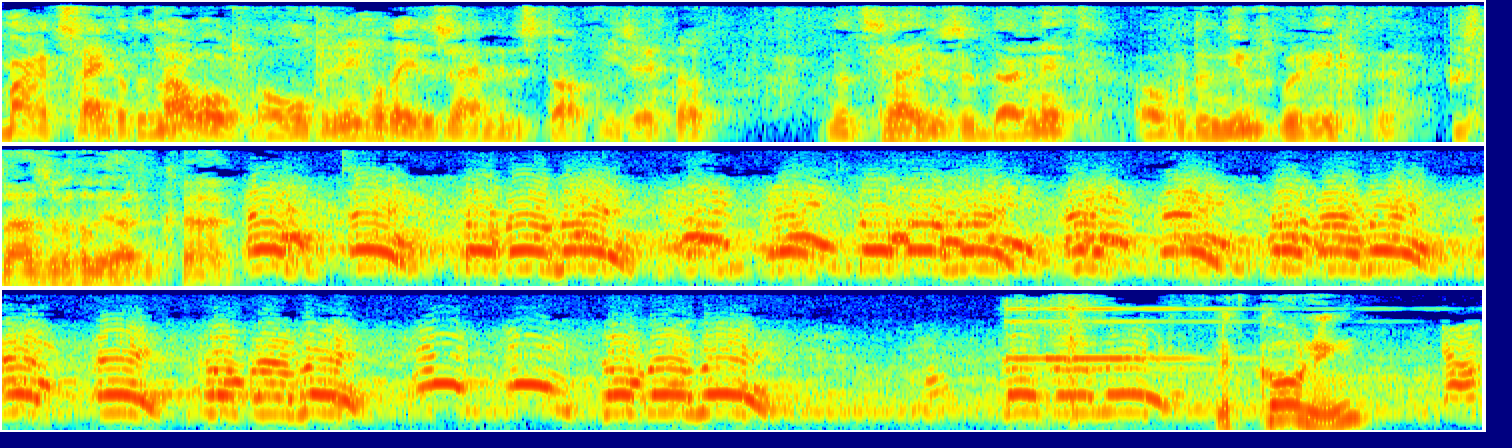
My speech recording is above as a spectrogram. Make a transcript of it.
Maar het schijnt dat er nou overal ongeregeldheden zijn in de stad. Wie zegt dat? Dat zeiden ze daarnet over de nieuwsberichten. Die slaan ze wel weer uit elkaar. Hey, hey, stop ermee! Hey, hey, stop ermee! Hey, hey, stop ermee! Hey, hey, stop ermee! Stop ermee! Met Koning? Dag.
